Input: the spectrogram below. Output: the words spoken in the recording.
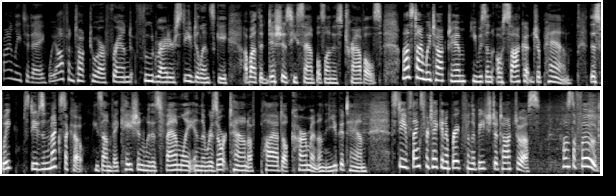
Finally, today, we often talk to our friend, food writer Steve Dolinsky, about the dishes he samples on his travels. Last time we talked to him, he was in Osaka, Japan. This week, Steve's in Mexico. He's on vacation with his family in the resort town of Playa del Carmen on the Yucatan. Steve, thanks for taking a break from the beach to talk to us. How's the food?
